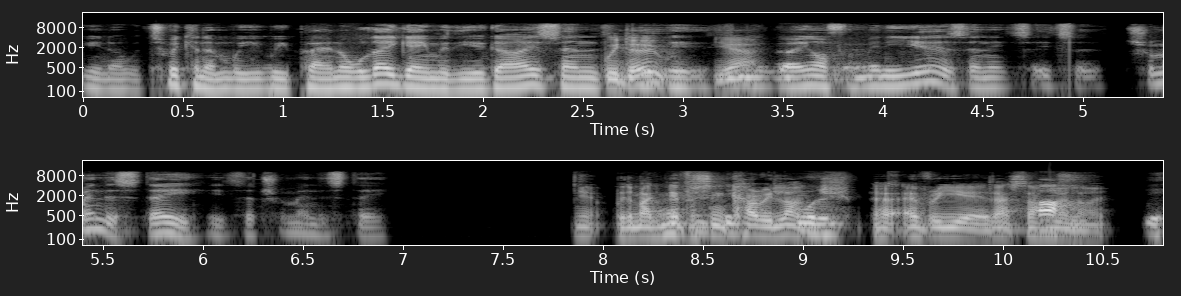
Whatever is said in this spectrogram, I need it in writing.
you know, with Twickenham, we, we play an all day game with you guys, and we do. It, yeah, going on for many years, and it's it's a tremendous day. It's a tremendous day. Yeah, with a magnificent curry lunch uh, every year. That's the oh, highlight. Yeah.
